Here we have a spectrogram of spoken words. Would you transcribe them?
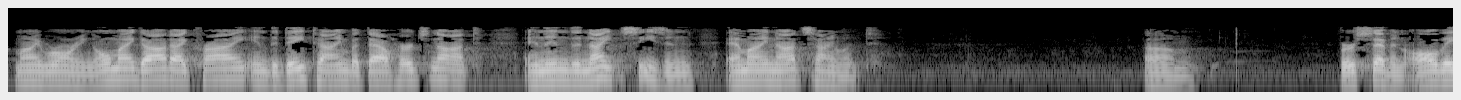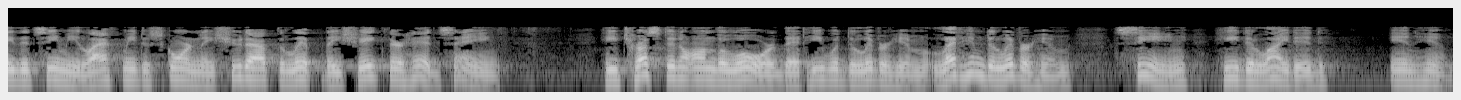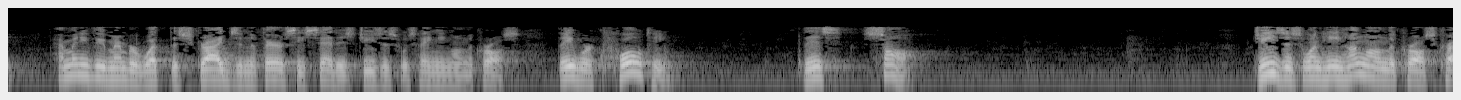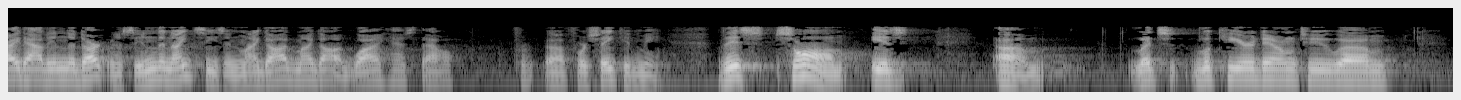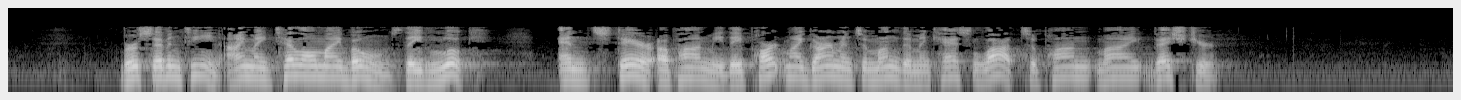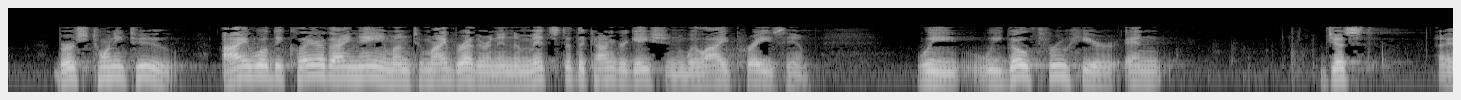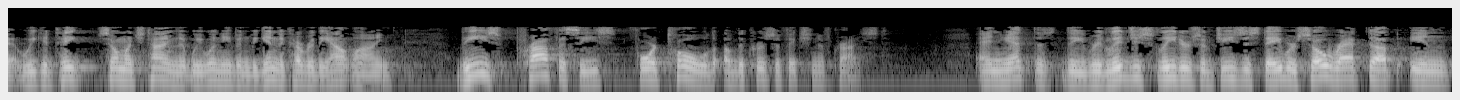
my roaring? O my God, I cry in the daytime, but thou heardst not, and in the night season am I not silent. Um, Verse 7 All they that see me laugh me to scorn. They shoot out the lip. They shake their head, saying, He trusted on the Lord that he would deliver him. Let him deliver him, seeing he delighted in him. How many of you remember what the scribes and the Pharisees said as Jesus was hanging on the cross? They were quoting this psalm. Jesus, when he hung on the cross, cried out in the darkness, in the night season, My God, my God, why hast thou for, uh, forsaken me? This psalm is, um, let's look here down to um, verse 17. I may tell all my bones, they look and stare upon me. They part my garments among them and cast lots upon my vesture. Verse 22. I will declare thy name unto my brethren. In the midst of the congregation will I praise him. We, we go through here and just, uh, we could take so much time that we wouldn't even begin to cover the outline. These prophecies foretold of the crucifixion of Christ. And yet the, the religious leaders of Jesus' day were so wrapped up in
